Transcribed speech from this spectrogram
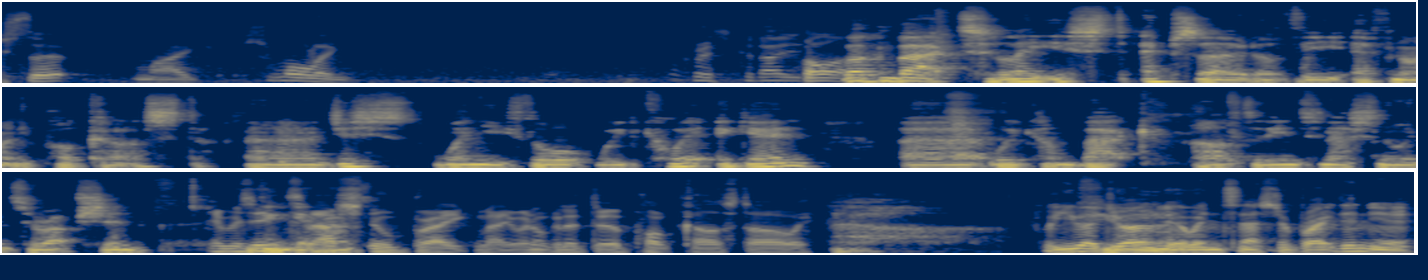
Mr. Mike Smalling. Chris, could I? Welcome back to the latest episode of the F90 podcast. Uh, just when you thought we'd quit again, uh, we come back after the international interruption. It was Didn't get international break, mate. We're not going to do a podcast, are we? Well, you had If you your own wanna- little international break, didn't you?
